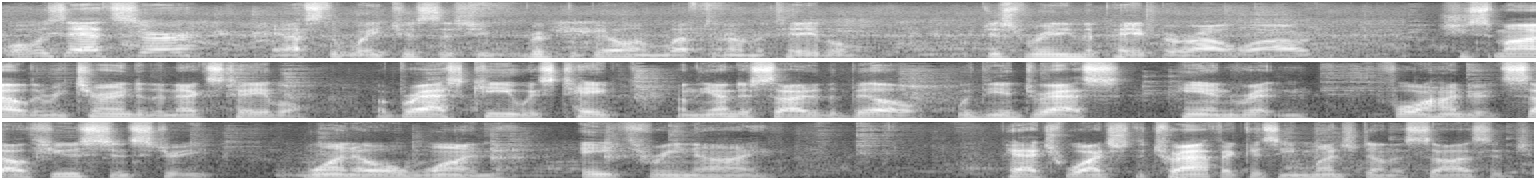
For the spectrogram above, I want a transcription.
What was that, sir? asked the waitress as she ripped the bill and left it on the table. Just reading the paper out loud. She smiled and returned to the next table. A brass key was taped on the underside of the bill with the address handwritten 400 South Houston Street, 101839. Patch watched the traffic as he munched on the sausage.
